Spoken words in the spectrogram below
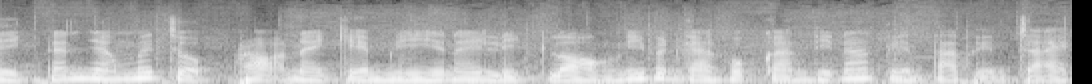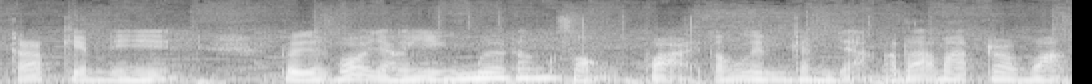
ลีกนั้นยังไม่จบเพราะในเกมนี้ในลีกรองนี่เป็นการพบกันที่น่าตื่นตาตื่นใจครับเกมนี้ โดยเฉพาะอย่างยิ่งเมื่อทั้งสองฝ่ายต้องเล่นกันอย่างระมัดระวัง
